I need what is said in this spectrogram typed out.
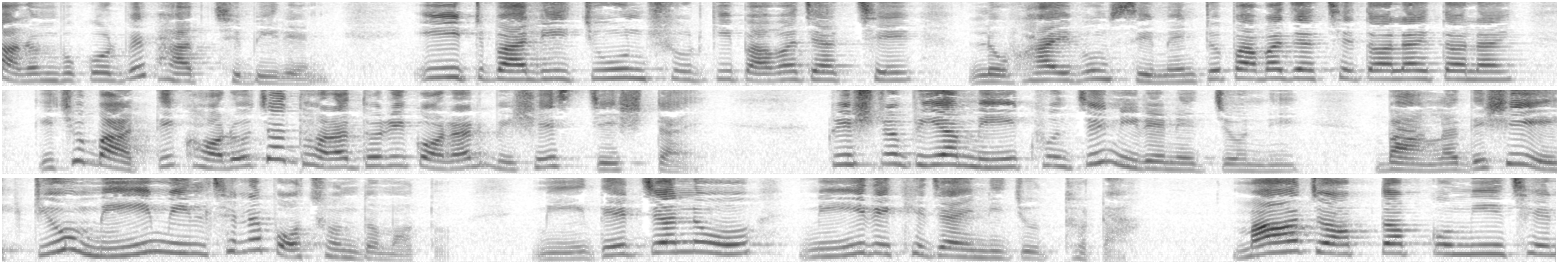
আরম্ভ করবে ভাবছে বীরেন। ইট, বালি, চুন, সুরকি পাওয়া যাচ্ছে, লোহা এবং সিমেন্টও পাওয়া যাচ্ছে তলায় তলায়। কিছু বাড়তি খরচ আর ধরাধরি করার বিশেষ চেষ্টায়। কৃষ্ণপ্রিয়া মেয়ে খুঁজছে নীরেনের জন্যে। বাংলাদেশে একটিও মেয়ে মিলছে না পছন্দ মতো। মেয়েদের যেন মেয়ে রেখে যায়নি যুদ্ধটা। মা জপ তপ কমিয়েছেন,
